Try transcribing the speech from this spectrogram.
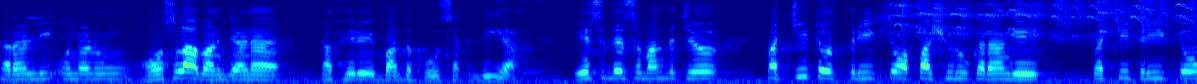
ਕਰਨ ਲਈ ਉਹਨਾਂ ਨੂੰ ਹੌਸਲਾ ਬਣ ਜਾਣਾ, ਤਾਂ ਫਿਰ ਇਹ ਬੰਦ ਹੋ ਸਕਦੀ ਆ। ਇਸ ਦੇ ਸੰਬੰਧ 'ਚ 25 ਤੋਂ ਤਰੀਕ ਤੋਂ ਆਪਾਂ ਸ਼ੁਰੂ ਕਰਾਂਗੇ। 25 ਤਰੀਕ ਤੋਂ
